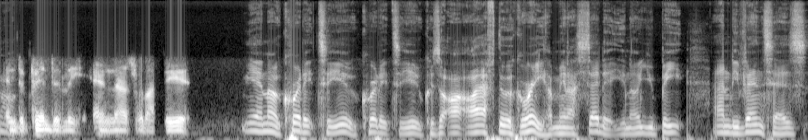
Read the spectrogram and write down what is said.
oh. independently, and that's what I did. Yeah, no, credit to you, credit to you, because I, I have to agree. I mean, I said it. You know, you beat Andy Vences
